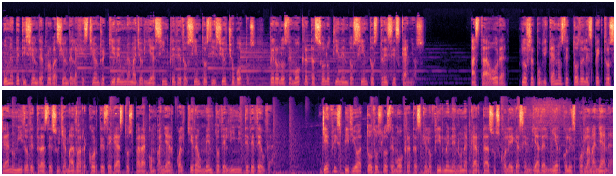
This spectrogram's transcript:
Una petición de aprobación de la gestión requiere una mayoría simple de 218 votos, pero los demócratas solo tienen 203 escaños. Hasta ahora, los republicanos de todo el espectro se han unido detrás de su llamado a recortes de gastos para acompañar cualquier aumento del límite de deuda. Jeffries pidió a todos los demócratas que lo firmen en una carta a sus colegas enviada el miércoles por la mañana,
